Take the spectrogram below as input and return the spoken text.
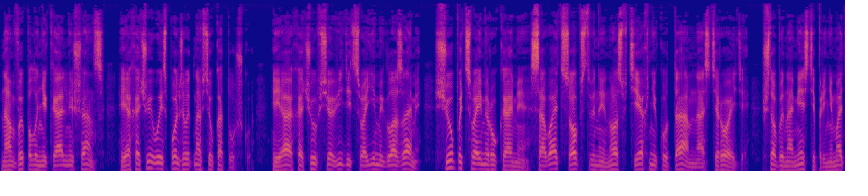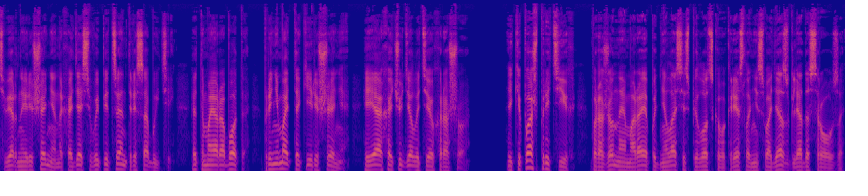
нам выпал уникальный шанс. И я хочу его использовать на всю катушку. Я хочу все видеть своими глазами, щупать своими руками, совать собственный нос в технику там, на астероиде, чтобы на месте принимать верные решения, находясь в эпицентре событий. Это моя работа — принимать такие решения, и я хочу делать ее хорошо. Экипаж притих. Пораженная Марая поднялась из пилотского кресла, не сводя взгляда с Роуза.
